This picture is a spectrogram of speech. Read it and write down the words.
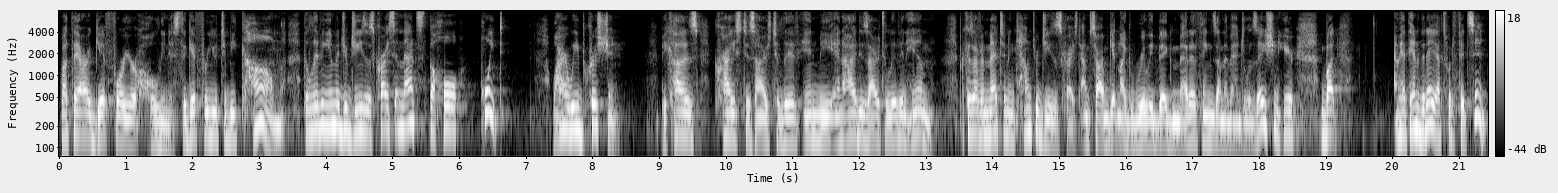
but they are a gift for your holiness, the gift for you to become the living image of Jesus Christ. And that's the whole point. Why are we Christian? Because Christ desires to live in me and I desire to live in him. Because I've met and encountered Jesus Christ. I'm sorry, I'm getting like really big meta things on evangelization here, but I mean, at the end of the day, that's what fits in.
